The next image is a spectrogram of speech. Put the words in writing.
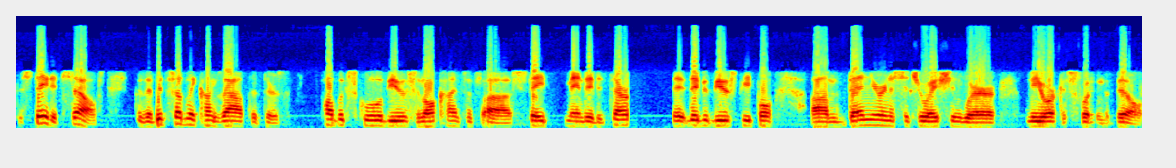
the state itself, because if it suddenly comes out that there's public school abuse and all kinds of uh, state mandated therapy, they, they've abused people, um, then you're in a situation where New York is footing the bill.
